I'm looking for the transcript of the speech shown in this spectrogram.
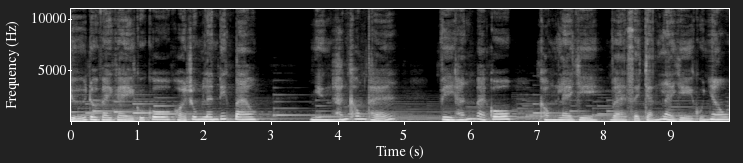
giữ đôi vai gầy của cô khỏi rung lên biết bao. Nhưng hắn không thể, vì hắn và cô không là gì và sẽ chẳng là gì của nhau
